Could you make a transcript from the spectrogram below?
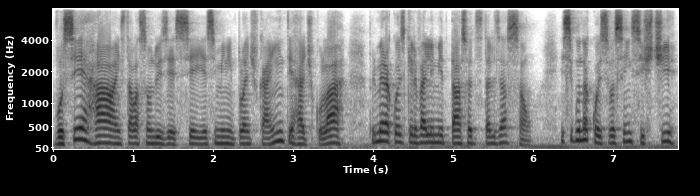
Você errar a instalação do IZC e esse mini implante ficar interradicular, primeira coisa que ele vai limitar a sua distalização. E segunda coisa, se você insistir,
